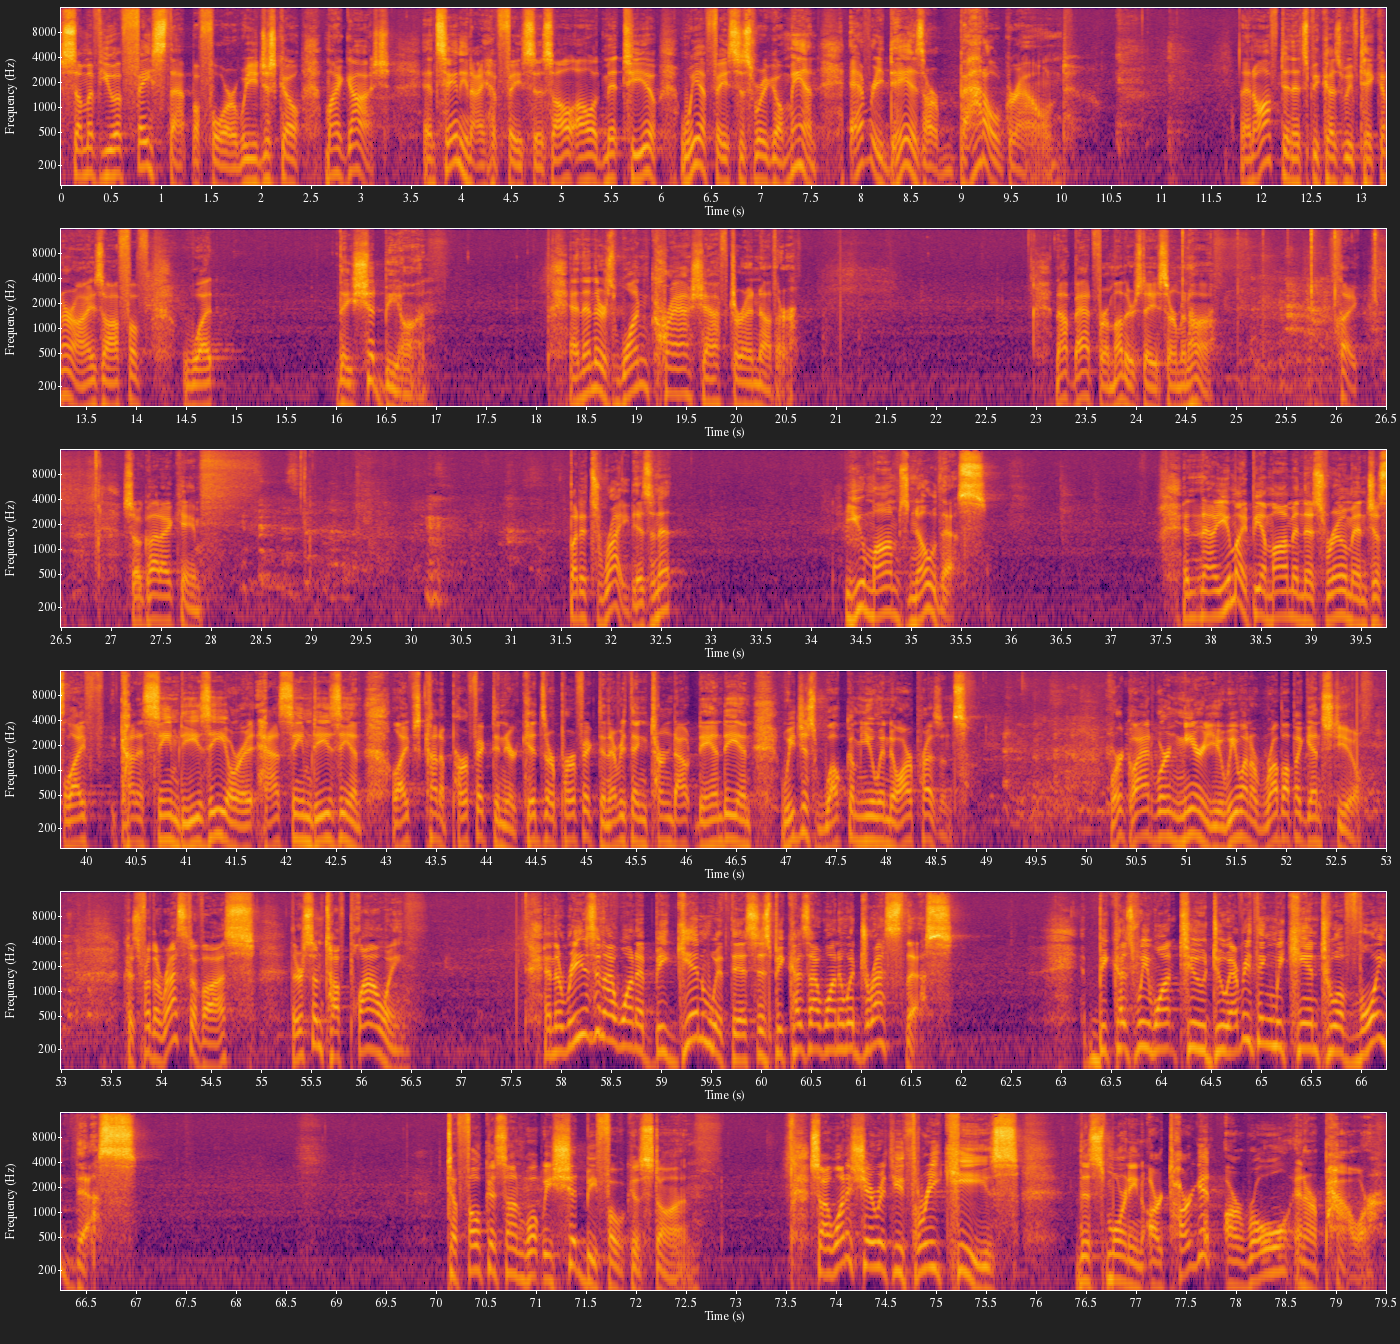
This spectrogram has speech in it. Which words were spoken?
Some of you have faced that before, where you just go, my gosh. And Sandy and I have faced this. I'll, I'll admit to you, we have faced this where you go, man, every day is our battleground. And often it's because we've taken our eyes off of what they should be on. And then there's one crash after another. Not bad for a Mother's Day sermon, huh? like, so glad I came. But it's right, isn't it? You moms know this. And now you might be a mom in this room and just life kind of seemed easy or it has seemed easy and life's kind of perfect and your kids are perfect and everything turned out dandy and we just welcome you into our presence. we're glad we're near you. We want to rub up against you. Because for the rest of us, there's some tough plowing. And the reason I want to begin with this is because I want to address this. Because we want to do everything we can to avoid this. To focus on what we should be focused on. So I want to share with you three keys this morning our target, our role, and our power.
